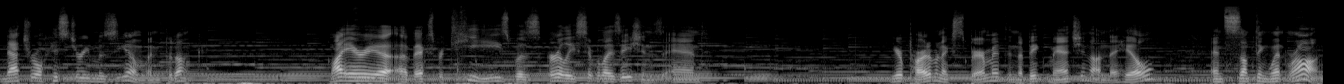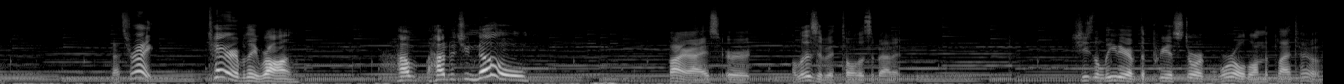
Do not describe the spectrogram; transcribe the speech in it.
natural history museum in Podunk. My area of expertise was early civilizations, and you're part of an experiment in the big mansion on the hill, and something went wrong. That's right, terribly wrong. How how did you know? Fire Eyes, or Elizabeth, told us about it. She's the leader of the prehistoric world on the plateau.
